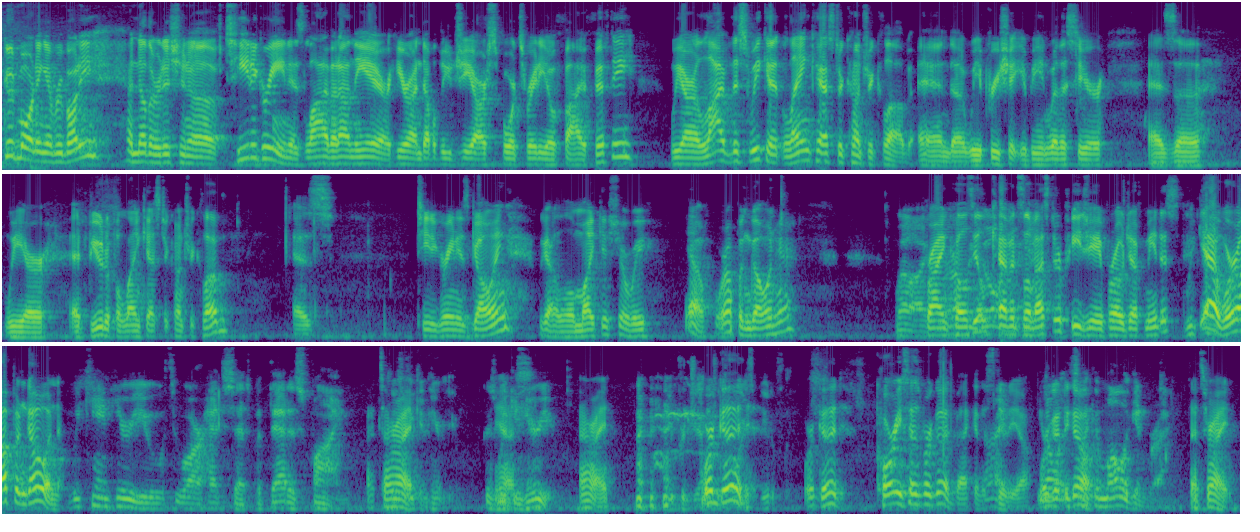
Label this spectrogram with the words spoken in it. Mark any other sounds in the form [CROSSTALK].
Good morning, everybody. Another edition of Tee to Green is live and on the air here on WGR Sports Radio 550. We are live this week at Lancaster Country Club, and uh, we appreciate you being with us here as uh, we are at beautiful Lancaster Country Club. As to Green is going, we got a little mic issue. Are we? Yeah, we're up and going here. Well, I- Brian we're up and Koziol. Kevin Sylvester, PGA Pro Jeff Metis. We Yeah, we're up and going. We can't hear you through our headsets, but that is fine. That's all right. We can hear you because Yes. we can hear you. All right, [LAUGHS] We're good. beautifully. we're good. Corey says we're good back in the All studio. We're good to it's go. like a mulligan, Brian. That's right.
